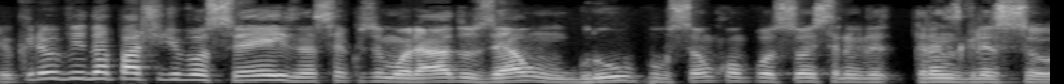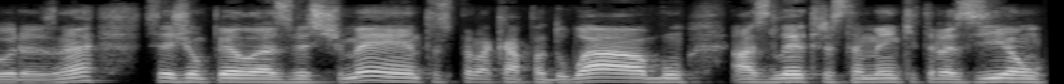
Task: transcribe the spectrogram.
Eu queria ouvir da parte de vocês, né, Secos e Molhados é um grupo, são composições transgressoras, né, sejam pelas vestimentas, pela capa do álbum, as letras também que traziam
